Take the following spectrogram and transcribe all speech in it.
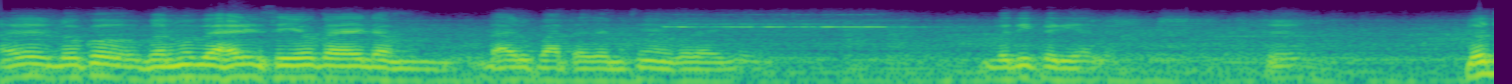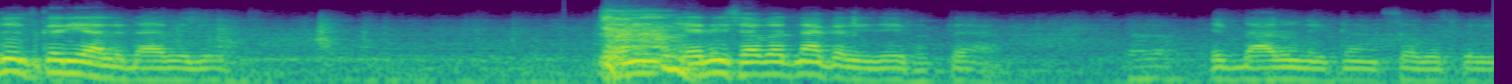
અરે લોકો ઘરમાં બેહાડીને સહીઓ કરાવી દે આમ દારૂ પાતા છે સહીઓ સેવો કરાવી દે બધી કરી આલે. બધું જ કરી આલે દારૂ એની એની ના કરવી જોઈએ ફક્ત એક દારૂ નહીં પણ સોબત કરો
